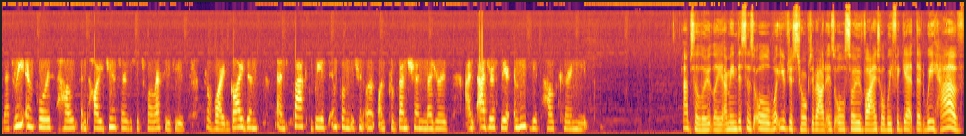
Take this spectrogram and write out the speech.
that reinforce health and hygiene services for refugees, provide guidance and fact-based information on, on prevention measures and address their immediate healthcare needs. Absolutely. I mean, this is all what you've just talked about is also vital. We forget that we have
